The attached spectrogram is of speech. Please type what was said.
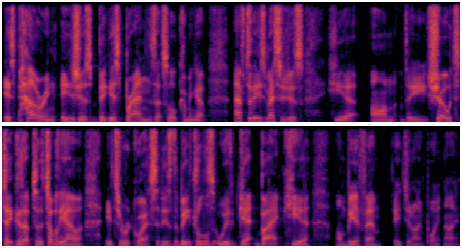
is powering Asia's biggest brands. That's all coming up after these messages here on the show. To take us up to the top of the hour, it's a request. It is the Beatles with Get Back here on BFM 89.9.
